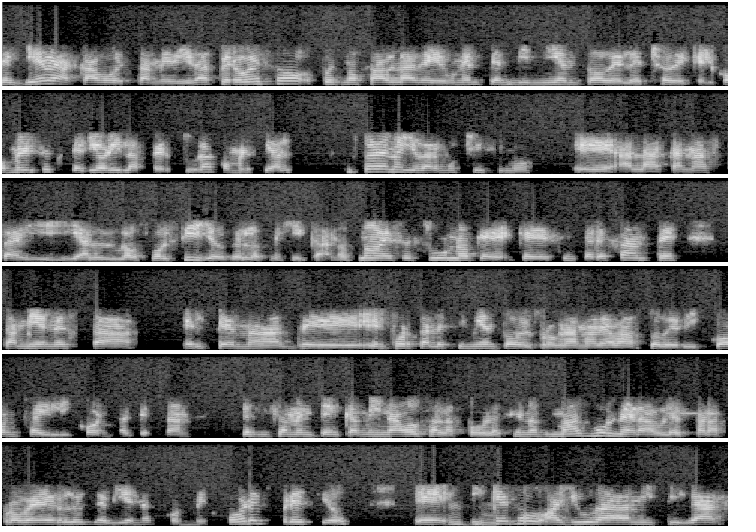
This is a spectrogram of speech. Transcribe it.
se lleve a cabo esta medida, pero eso pues nos habla de un entendimiento del hecho de que el comercio exterior y la apertura comercial pueden ayudar muchísimo eh, a la canasta y, a los bolsillos de los mexicanos. No, ese es uno que, que es interesante. También está el tema del el fortalecimiento del programa de abasto de Liconza y Liconza que están precisamente encaminados a las poblaciones más vulnerables para proveerles de bienes con mejores precios eh, y que eso ayuda a mitigar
